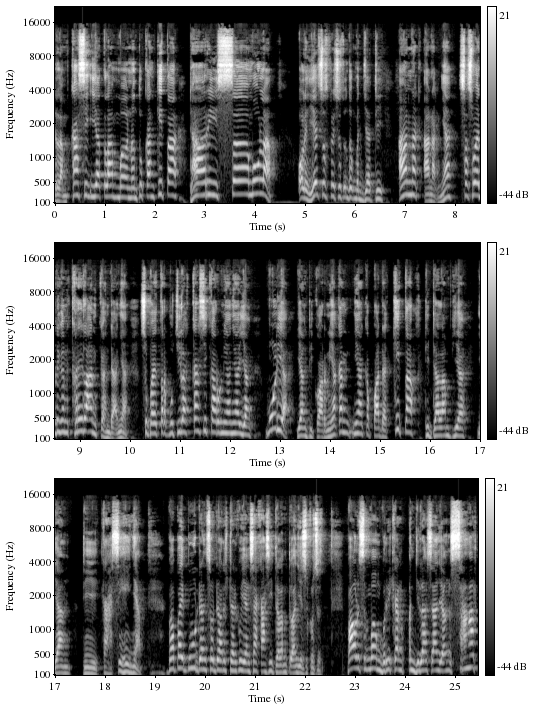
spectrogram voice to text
Dalam kasih ia telah menentukan kita dari semula oleh Yesus Kristus untuk menjadi anak-anaknya sesuai dengan kerelaan kehendaknya, supaya terpujilah kasih karunia-Nya yang mulia yang dikaruniakannya kepada kita di dalam Dia yang dikasihinya. Bapak, Ibu, dan saudara-saudaraku yang saya kasih dalam Tuhan Yesus Kristus. Paulus memberikan penjelasan yang sangat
